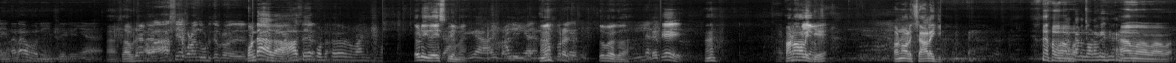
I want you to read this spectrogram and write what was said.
என்னடா நீ இப்படி இருக்கீங்க? சாப்பிடு. ஆசையா கொண்டாந்து கொடுத்து அப்புறம் கொண்டாத ஆசையாக கொடுத்து வாங்கி எப்படி இருக்குது ஐஸ்கிரீமு. சூப்பராக இருக்குதா? டேய் ஆ? பனவாழைக்கு பனவாழை சாலைக்கு. ஆமாம் ஆமாம் ஆமாம்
